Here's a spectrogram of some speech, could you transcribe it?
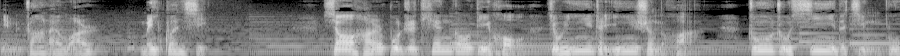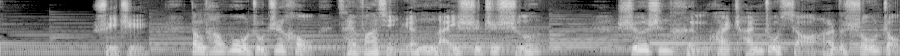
你们抓来玩没关系。”小孩不知天高地厚，就依着医生的话，捉住蜥蜴的颈部。谁知，当他握住之后，才发现原来是只蛇。蛇身很快缠住小孩的手肘，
